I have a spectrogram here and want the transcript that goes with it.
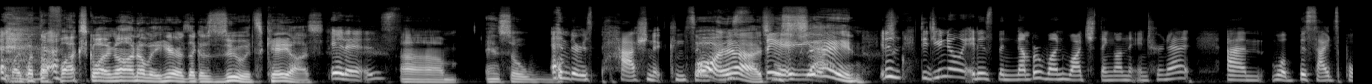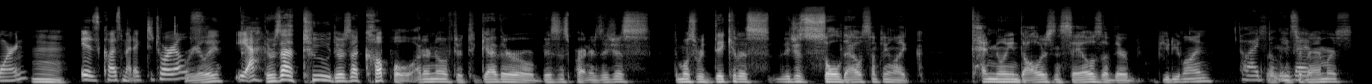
like what the fuck's going on over here? It's like a zoo. It's chaos. it is Um, and so. and there's passionate consumers oh yeah, it's yeah. insane. It is. Did you know it is the number one watch thing on the internet? Um, well, besides porn, Mm, is cosmetic tutorials. really? Yeah. There's that too. There's that couple. I don't know if they're together or business partners. They just the most ridiculous. They just sold out something like ten million dollars in sales of their beauty line. Oh, I'd Some believe it. Instagrammers.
